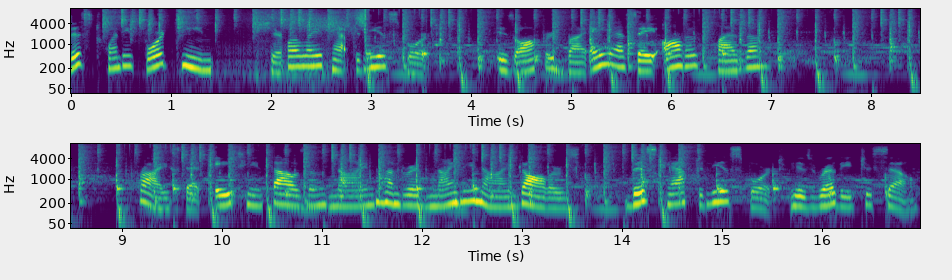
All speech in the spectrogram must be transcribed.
This 2014 Chevrolet Captiva Sport is offered by ASA Auto Plaza. Priced at $18,999, this Captiva Sport is ready to sell.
